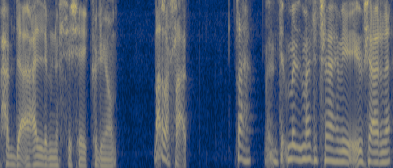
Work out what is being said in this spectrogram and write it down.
وحبدأ أعلم نفسي شيء كل يوم. مرة صعب. صح؟ ما تتفاهمي مشاعرنا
